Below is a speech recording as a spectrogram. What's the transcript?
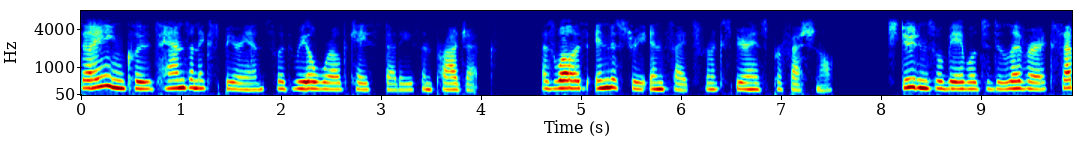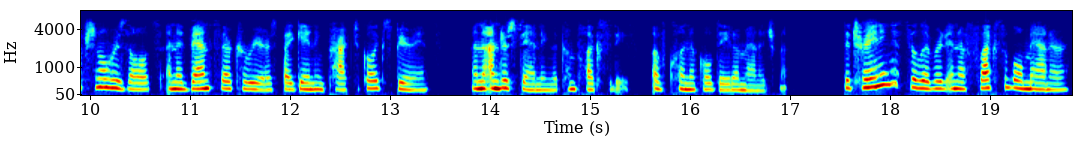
The training includes hands-on experience with real-world case studies and projects, as well as industry insights from experienced professionals. Students will be able to deliver exceptional results and advance their careers by gaining practical experience and understanding the complexities of clinical data management. The training is delivered in a flexible manner,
